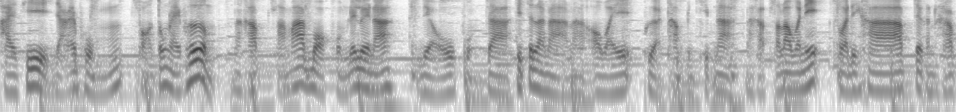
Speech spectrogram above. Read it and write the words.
ใครที่อยากให้ผมสอนตรงไหนเพิ่มนะครับสามารถบอกผมได้เลยนะ เดี๋ยวผมจะพิจารณานะเอาไว้เผื่อทำเป็นคลิปหน้านะครับสำหรับวันนี้ สวัสดีครับ เจอกันครับ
